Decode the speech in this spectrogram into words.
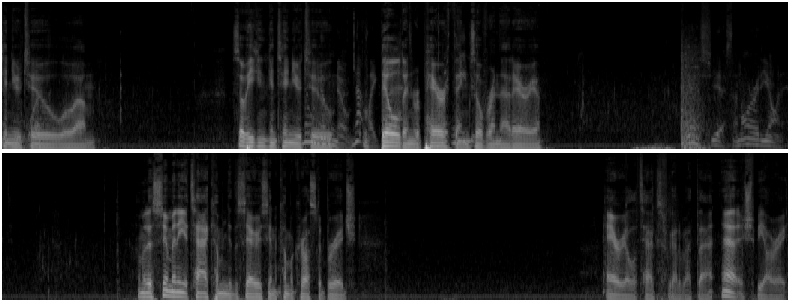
continue to um, so he can continue No, to no, no, like build that. and repair Let things over in that area. Yes, yes, I'm already on it. I'm going to assume any attack coming to this area is going to come across the bridge. Aerial attacks, forgot about that. Eh, it should be all right.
